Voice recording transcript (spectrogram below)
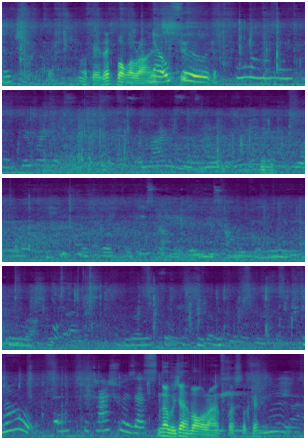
No chocolate. Okay, let's walk around. No food. No, the trash was us. No, we just walk around first, okay? Mm,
